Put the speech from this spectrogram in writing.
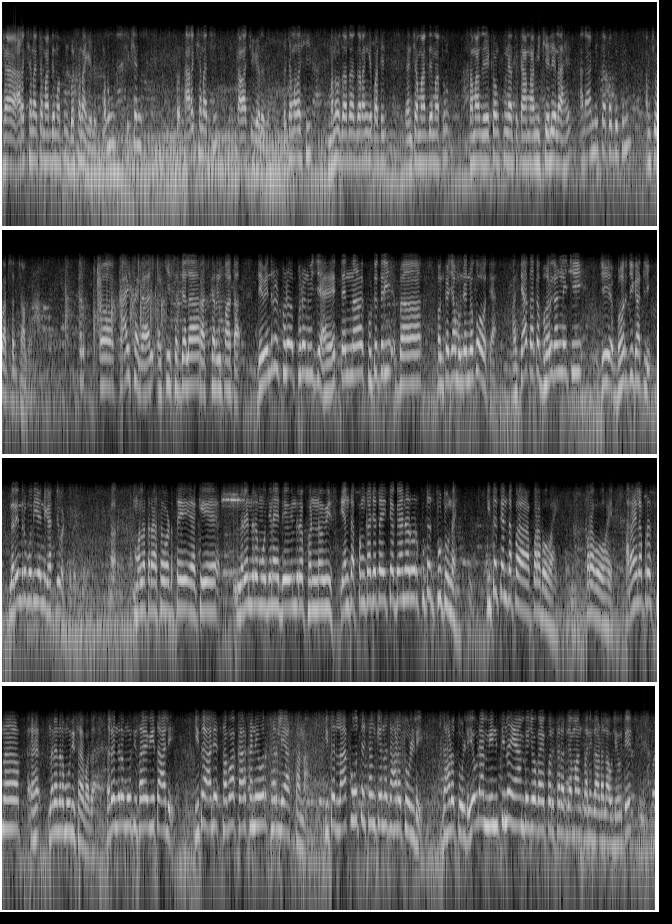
ह्या आरक्षणाच्या माध्यमातून बसना गेले म्हणून शिक्षण आरक्षणाची काळाची गरज आहे. त्याच्यामुळं ही मनोजदादा जरांगे पाटील यांच्या माध्यमातून समाज एकवटण्याचं काम आम्ही केलेलं आहे आणि आम्ही त्या पद्धतीने आमची वाटचाल चालू आहे. तर काय सांगाल? की सध्याला राजकारण पाहता देवेंद्र फड फडणवीस जे आहेत त्यांना कुठेतरी पंकजा मुंडे नको होत्या. आणि त्यात आता भर घालण्याची जी भर जी घातली नरेंद्र मोदी यांनी घातली वाटतं मला तर असं वाटतंय की नरेंद्र मोदी नाही देवेंद्र फडणवीस यांचा पंकजाताईच्या बॅनरवर कुठंच फुटू नाही. इथंच त्यांचा प पराभव आहे. पराभव आहे. राहिला प्रश्न नरेंद्र मोदी साहेबाचा. नरेंद्र मोदी साहेब इथं आले. इथं आले सभा कारखान्यावर ठरले असताना. इथं लाखोच्या संख्येनं झाडं तोडले. झाडं तोडले. एवढ्या मेहनतीनं या आंबेजोगाई परिसरातल्या माणसांनी झाडं लावले होते.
